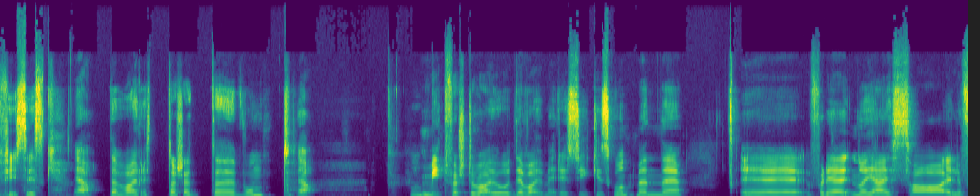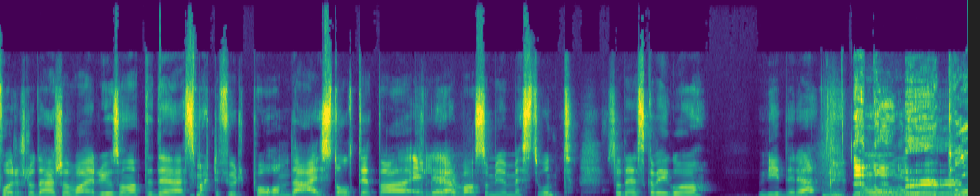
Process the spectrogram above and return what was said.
Fysisk. Ja. Det var rett og slett eh, vondt. ja. Mitt første var jo, det var jo mer psykisk vondt, men eh, eh, for det, når jeg sa, eller foreslo det her, så var det jo sånn at det er smertefullt på om det er stoltheta eller Ja. hva som gjør mest vondt. Så det skal vi gå videre. Nummer to!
